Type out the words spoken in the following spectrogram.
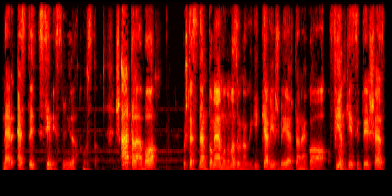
mert ezt egy színésznő nyilatkozta. És általában most ezt nem tudom, elmondom azoknak, akik kevésbé értenek a filmkészítéshez,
